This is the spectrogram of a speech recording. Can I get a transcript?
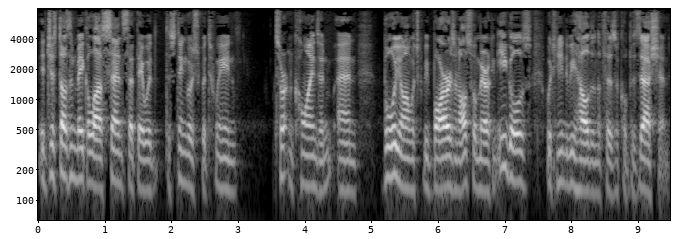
it just doesn't make a lot of sense that they would distinguish between certain coins and, and bullion, which could be bars, and also American Eagles, which need to be held in the physical possession.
